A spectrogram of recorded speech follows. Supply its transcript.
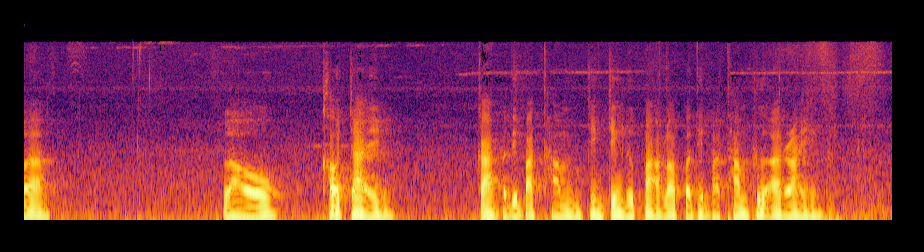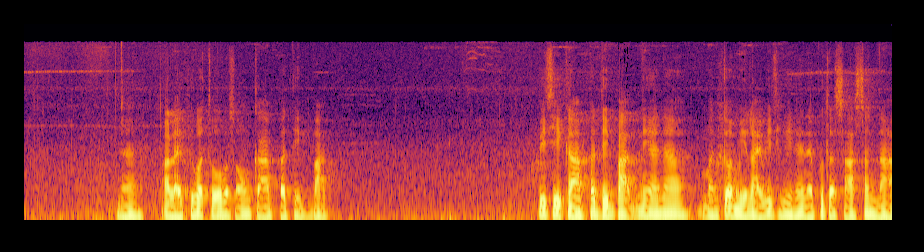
ว่า เราเข้าใจการปฏิบัติธรรมจริง ๆ หรือเปล่าเราปฏิบัติธรรมเพื่ออะไรนะอะไรคือวัตถุประสงค์การปฏิบัติ วิธีการปฏิบัติเนี่ยนะมันก็มีหลายวิธีนะในพุทธศาสนา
